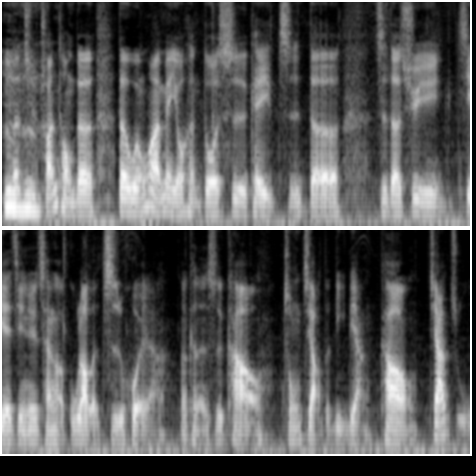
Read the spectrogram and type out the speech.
那其实传统的的文化里面有很多是可以值得。值得去借鉴、去参考古老的智慧啊，那可能是靠宗教的力量、靠家族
